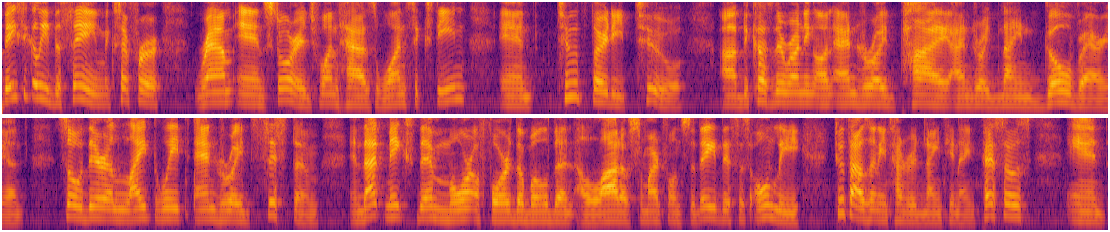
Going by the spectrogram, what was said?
basically the same except for RAM and storage. One has 116 and 232 uh, because they're running on Android Pie, Android 9 Go variant. So they're a lightweight Android system and that makes them more affordable than a lot of smartphones today. This is only 2,899 pesos and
